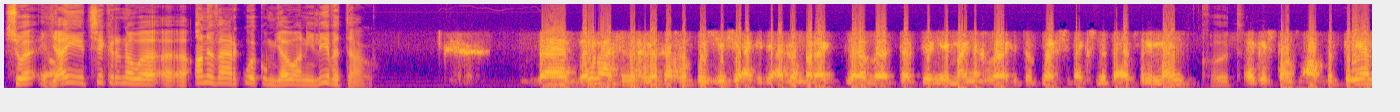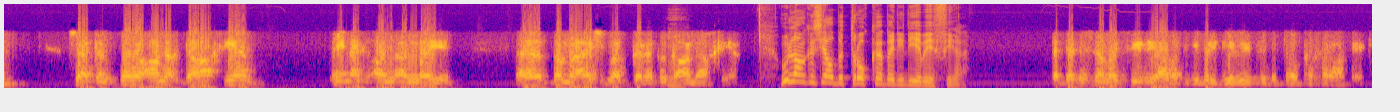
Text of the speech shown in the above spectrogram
So ja. jy het seker nou 'n 'n ander werk ook om jou aan die lewe te hou. Uh, wil maar as 'n gelukkige posisie ek het die ouderdom bereik uh, wat ek toe in die myne gewerk het op my seks met die uit van die myn. Goed. Ek is tans afgetree. So ek kan volle aandag daar gee en ek aan aan my uh by my huis ook kan ek ook hmm. aandag gee. Hoe lank is jy al betrokke by die DBV? Dit is nou my 4 jaar wat ek by die DWC betrokke geraak het.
